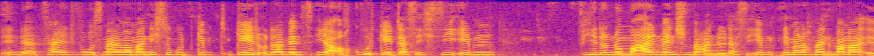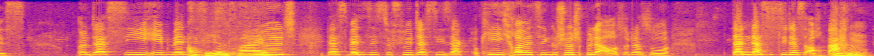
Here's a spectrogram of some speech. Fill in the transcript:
in der Zeit, wo es meiner Mama nicht so gut gibt, geht oder wenn es ihr auch gut geht, dass ich sie eben wie einen normalen Menschen behandle, dass sie eben immer noch meine Mama ist. Und dass sie eben, wenn sie Auf sich so Fall. fühlt, dass wenn sie sich so fühlt, dass sie sagt, okay, ich räume jetzt den Geschirrspüler aus oder so, dann lasse ich sie das auch machen, mhm.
